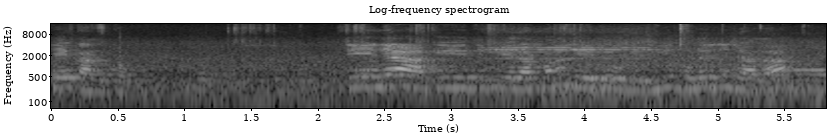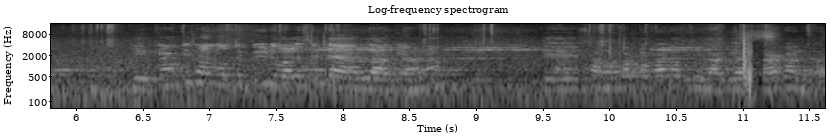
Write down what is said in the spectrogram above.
ਤੇ ਕਣਕ। ਤੇ ਲਿਆ ਕੇ ਤੇ ਫਿਰ ਆਪਾਂ ਨਾ ਲੇਟ ਹੋ ਗਏ ਸੀਗੇ ਥੋੜੇ ਜਿਹਾ ਜ਼ਿਆਦਾ। ਤੇ ਕਿਉਂਕਿ ਸਾਨੂੰ ਉੱਥੇ ਭੀੜ ਵਾਲੇ ਸੀ ਟਾਈਮ ਲੱਗ ਗਿਆ ਹਨਾ। ਤੇ ਸਾਨੂੰ ਘੱਟੋ ਘੱਟ ਉੱਥੇ ਲੱਗ ਗਿਆ ਅੱਧਾ ਘੰਟਾ।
